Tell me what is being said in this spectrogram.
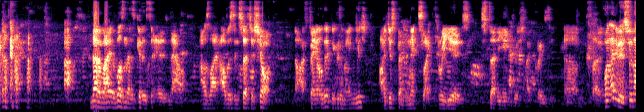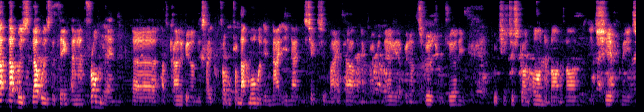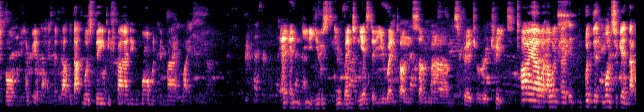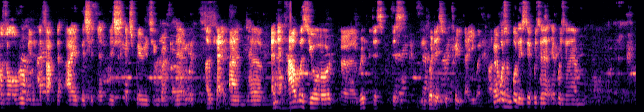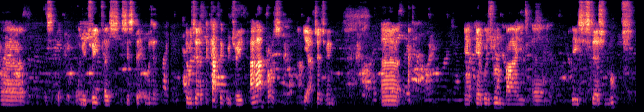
no, I, it wasn't as good as it is now. I was like, I was in such a shock that I failed it because of my English. I just spent the next like three years studying English like crazy. Um, so Well, anyway, so that, that was that was the thing, and then from then, uh, I've kind of been on this like from from that moment in 1996 in my apartment in Gran. I've been on a spiritual journey, which has just gone on and on and on. It's shaped me, it's formed me. I realised that, that that was the defining moment in my life. And, and you, you you mentioned yesterday you went on some um, spiritual retreat. Oh yeah, I went. Uh, it, but the, once again, that was all rooted in the fact that I had this uh, this experience in Gran Canaria, Okay. and um, And, and how was your uh, re- this this Buddhist retreat that you went on? it wasn't Buddhist. It was a it was um, uh, a retreat for sister. It was a it was a, a Catholic retreat, and I'm Protestant. I'm Yeah. Church of England. Uh, it, it was run by uh, the Cistercian monks,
